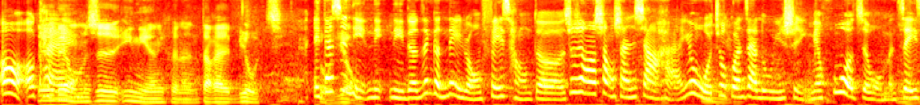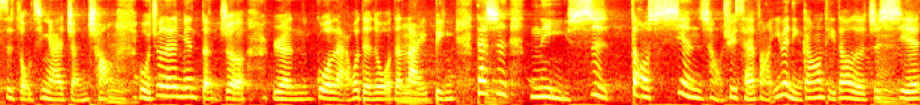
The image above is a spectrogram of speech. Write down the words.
哦，OK，对，我们是一年可能大概六集。哎，但是你你你的那个内容非常的，就是要上山下海，因为我就关在录音室里面，或者我们这一次走进来展场，我就在那边等着人过来，或等着我的来宾。但是你是到现场去采访，因为你刚刚提到的这些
